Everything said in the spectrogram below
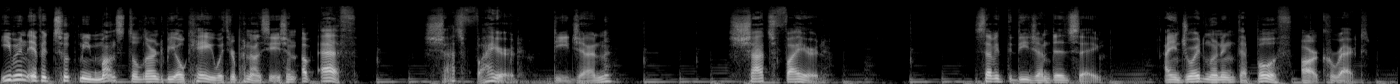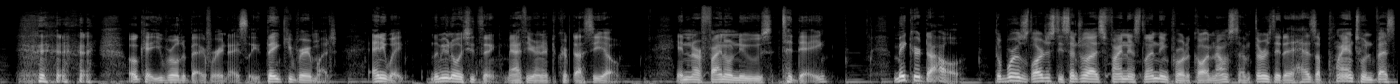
even if it took me months to learn to be okay with your pronunciation of Eth. Shots fired, Degen. Shots fired. Sevik the Degen did say, I enjoyed learning that both are correct. okay, you rolled it back very nicely. Thank you very much. Anyway, let me know what you think. Matthew at Decrypt.co. And in our final news today, MakerDAO, the world's largest decentralized finance lending protocol, announced on Thursday that it has a plan to invest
